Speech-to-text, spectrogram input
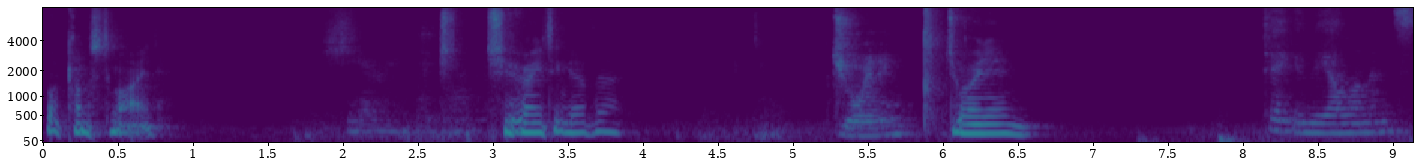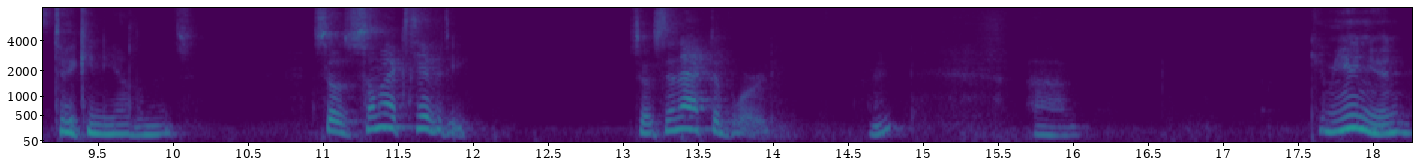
What comes to mind? Sharing together. Sharing together, joining, joining, Taking the elements. taking the elements. So some activity. So it's an active word. Right? Um, communion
